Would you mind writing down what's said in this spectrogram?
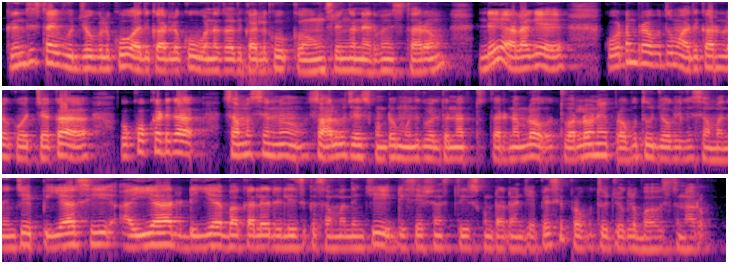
క్రింది స్థాయి ఉద్యోగులకు అధికారులకు ఉన్నతాధికారులకు కౌన్సిలింగ్ నిర్వహిస్తారు. అండి అలాగే కూటమి ప్రభుత్వం అధికారంలోకి వచ్చాక ఒక్కొక్కటిగా సమస్యలను సాల్వ్ చేసుకుంటూ ముందుకు వెళ్తున్న తరుణంలో త్వరలోనే ప్రభుత్వ ఉద్యోగులకి సంబంధించి పిఆర్సీ ఐఆర్ డిఏ బకాయిల రిలీజ్కి సంబంధించి డిసిషన్స్ తీసుకుంటారని చెప్పేసి ప్రభుత్వ ఉద్యోగులు భావిస్తున్నారు.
